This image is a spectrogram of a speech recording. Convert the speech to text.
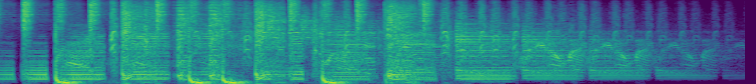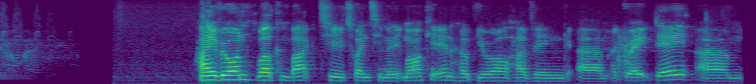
Hi everyone, welcome back to 20 Minute Marketing. Hope you're all having um, a great day. Um,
